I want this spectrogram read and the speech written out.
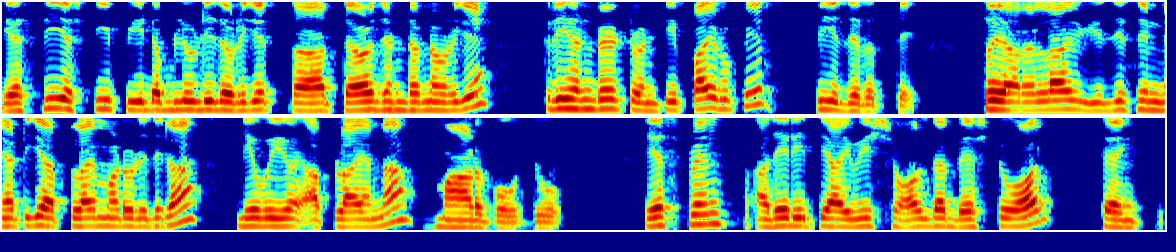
S C S T P W ಡಿದವರಿಗೆ ತರ್ಡ್ ಜೆಂಡರ್ನವರಿಗೆ three hundred twenty five rupees fees ಇರುತ್ತೆ. ಸೊ ಯಾರೆಲ್ಲ ಯು ಜಿ ಸಿ ನೆಟ್ಗೆ ಅಪ್ಲೈ ಮಾಡೋರಿದ್ದೀರಾ, ನೀವು ಈ ಅಪ್ಲೈಯನ್ನು ಮಾಡ್ಬೋದು. ಎಸ್ ಫ್ರೆಂಡ್ಸ್ ಅದೇ ರೀತಿ I wish all the best to all thank you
